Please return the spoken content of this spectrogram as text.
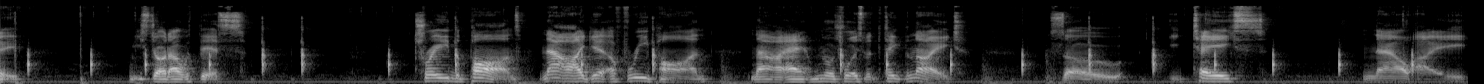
Okay, we start out with this. Trade the pawns. Now I get a free pawn. Now I have no choice but to take the knight. So, he takes. Now I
